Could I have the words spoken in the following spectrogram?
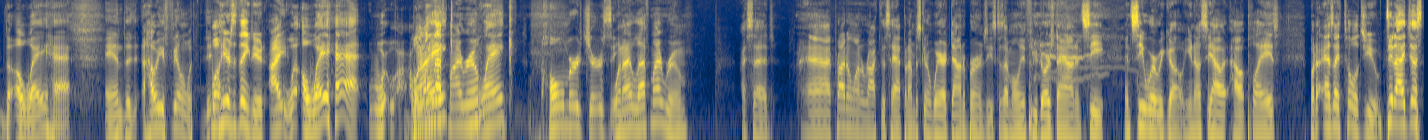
the away hat and the. How are you feeling with? The, Well, here's the thing, dude. I Wha- away hat. w- when I left my room blank Homer jersey. when I left my room, I said, "Ah, I probably don't want to rock this hat, but I'm just going to wear it down to Burnsies because I'm only a few doors down and see and see where we go. You know, see how it how it plays. But as I told you, did I just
